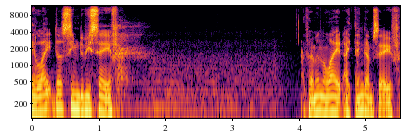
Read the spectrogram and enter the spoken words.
Okay, light does seem to be safe. If I'm in the light, I think I'm safe.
